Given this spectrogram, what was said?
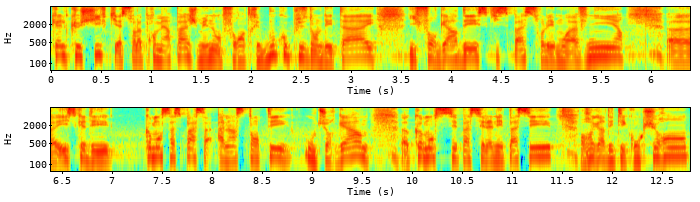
quelques chiffres qu'il y a sur la première page, mais non, il faut rentrer beaucoup plus dans le détail, il faut regarder ce qui se passe sur les mois à venir, euh, est-ce qu'il y a des comment ça se passe à l'instant T où tu regardes, euh, comment ça s'est passé l'année passée, regarder tes concurrents,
